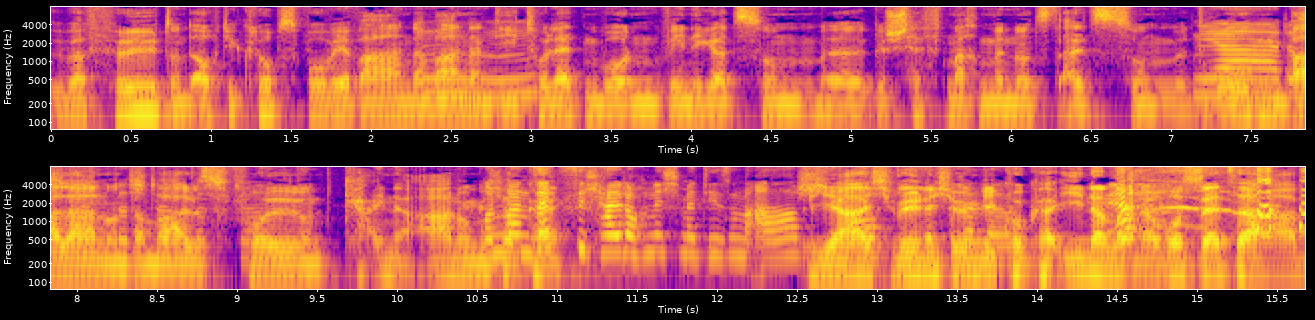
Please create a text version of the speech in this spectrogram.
überfüllt und auch die Clubs, wo wir waren, da waren dann Mhm. die Toiletten wurden weniger zum äh, Geschäft machen benutzt als zum Ja, Drogenballern das und dann war alles voll und keine Ahnung. Und man hab kein, setzt sich halt auch nicht mit diesem Arsch. ja, ich will nicht irgendwie. Kokain an meiner Rosette haben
